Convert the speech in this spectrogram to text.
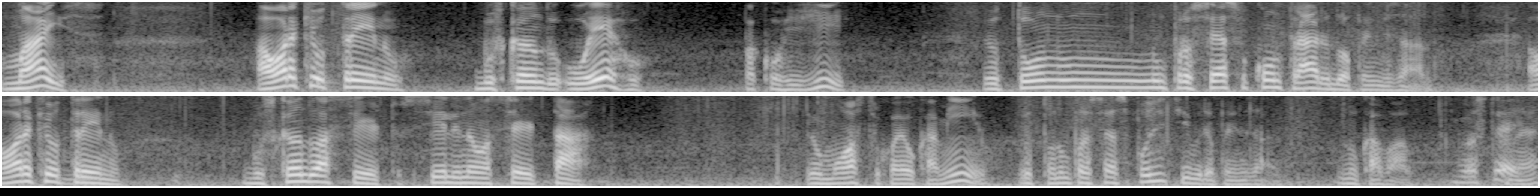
Mas a hora que eu treino buscando o erro para corrigir, eu estou num, num processo contrário do aprendizado. A hora que eu treino buscando o acerto, se ele não acertar, eu mostro qual é o caminho, eu estou num processo positivo de aprendizado no cavalo. Gostei. né?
